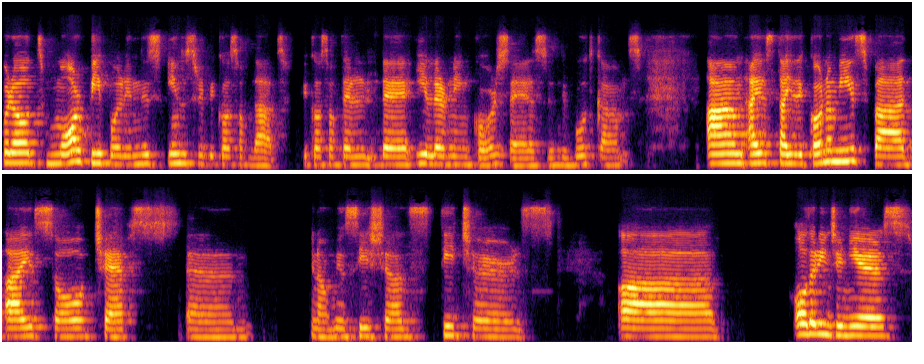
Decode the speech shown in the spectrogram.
brought more people in this industry because of that, because of the, the e-learning courses and the boot camps. Um, I studied economics, but I saw chefs and you know musicians, teachers, uh, other engineers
